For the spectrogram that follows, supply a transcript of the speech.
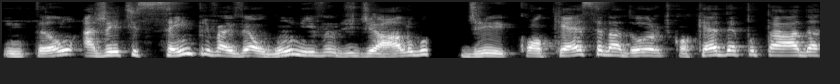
Então, a gente sempre vai ver algum nível de diálogo de qualquer senador, de qualquer deputada,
